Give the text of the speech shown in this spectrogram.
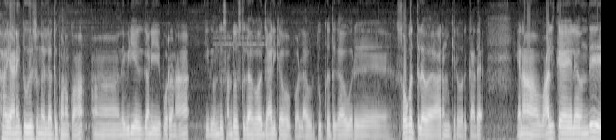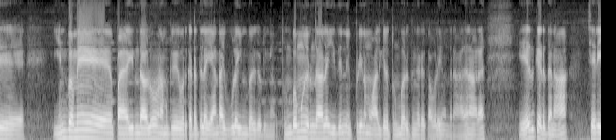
ஹாய் அனைத்து உயிர் சொந்தம் எல்லாத்துக்கும் வணக்கம். இந்த வீடியோக்காண்டி போடுறேன்னா இது வந்து சந்தோஷத்துக்காகவோ ஜாலிக்காகவோ போடல. ஒரு துக்கத்துக்காக ஒரு சோகத்தில் ஆரம்பிக்கிற ஒரு கதை. ஏன்னா வாழ்க்கையில் வந்து இன்பமே ப இருந்தாலும் நமக்கு ஒரு கட்டத்தில் ஏன்டா இவ்வளோ இன்பம் இருக்குது அப்படிங்க. துன்பமும் இருந்தாலும் இதுன்னு இப்படி நம்ம வாழ்க்கையில் துன்பம் இருக்குங்கிற கவலையும் வந்துடும் அதனால் எதுக்கு எடுத்தேன்னா சரி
